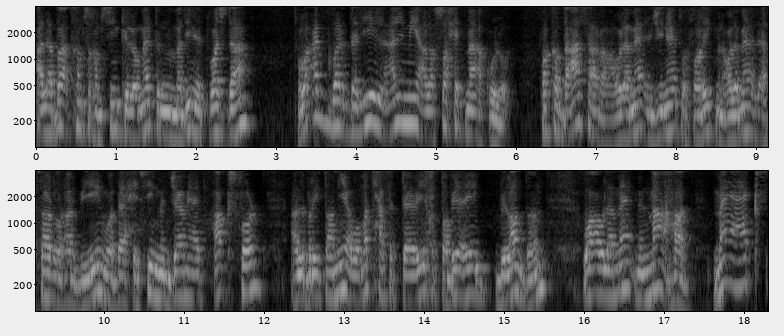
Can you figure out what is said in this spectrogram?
على بعد 55 كيلومتر من مدينة وجدة هو أكبر دليل علمي على صحة ما أقوله. فقد عثر علماء الجينات وفريق من علماء الآثار الغربيين وباحثين من جامعة أكسفورد البريطانية ومتحف التاريخ الطبيعي بلندن وعلماء من معهد ماكس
